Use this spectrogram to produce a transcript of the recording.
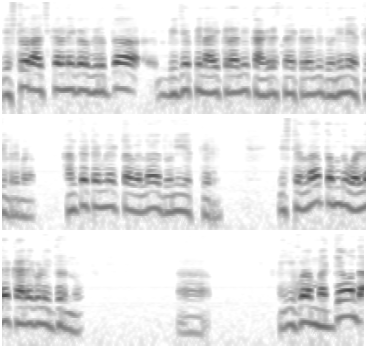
ಎಷ್ಟೋ ರಾಜಕಾರಣಿಗಳ ವಿರುದ್ಧ ಬಿ ಜೆ ಪಿ ನಾಯಕರಲ್ಲಿ ಕಾಂಗ್ರೆಸ್ ನಾಯಕರಲ್ಲಿ ಧ್ವನಿನೇ ಎತ್ತಿಲ್ರಿ ಮೇಡಮ್ ಅಂಥ ಟೈಮ್ನಾಗ ತಾವೆಲ್ಲ ಧ್ವನಿ ಎತ್ತಿರಿ. ಇಷ್ಟೆಲ್ಲ ತಮ್ಮದು ಒಳ್ಳೆ ಕಾರ್ಯಗಳು ಇದ್ರೂ ಇವುಗಳ ಮಧ್ಯೆ ಒಂದು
